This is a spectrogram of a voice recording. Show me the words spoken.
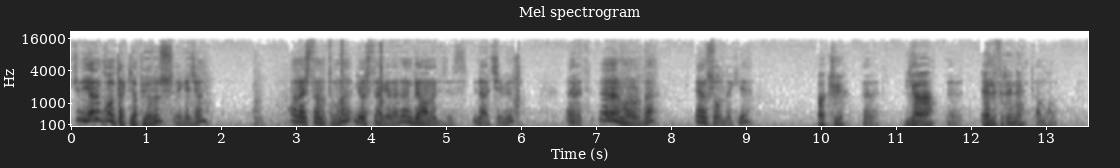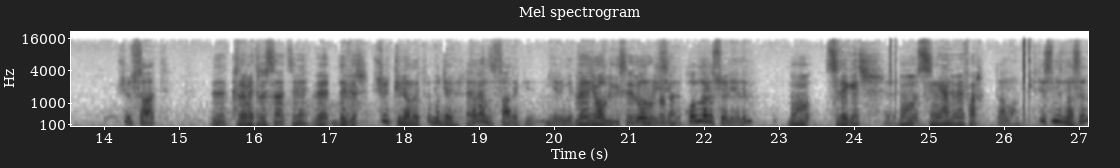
Şimdi yarım kontak yapıyoruz Egecan. Araç tanıtımını göstergelerden devam edeceğiz. Bir daha çevir. Evet. Neler var orada? En soldaki. Akü, Evet. yağ, Evet. el freni, Tamam. Şu saat. e, kilometre saati ve devir Şu kilometre. Bu devir. Evet. Tamam mı? Sağdaki 20. ve yol bilgisayarı Yol orada bilgisayarı. da. Kolları söyleyelim. Bu silegeç, bu sinyal ve far. Tamam. Vitesimiz nasıl?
